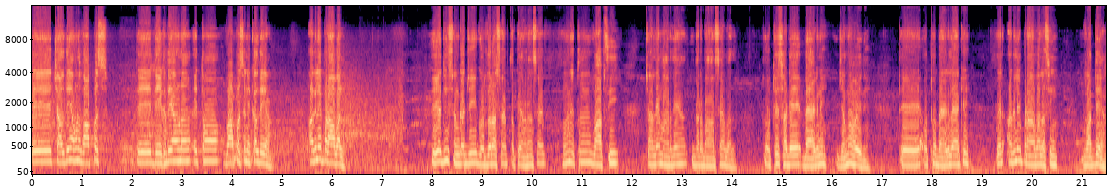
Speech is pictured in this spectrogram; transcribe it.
ਤੇ ਚੱਲਦੇ ਆ ਹੁਣ ਵਾਪਸ ਤੇ ਦੇਖਦੇ ਆ ਹੁਣ ਇੱਥੋਂ ਵਾਪਸ ਨਿਕਲਦੇ ਆ। ਅਗਲੇ ਪੜਾਅ ਵੱਲ। ਇਹ ਹੈ ਜੀ ਸੰਗਤ ਜੀ ਗੁਰਦੁਆਰਾ ਸਾਹਿਬ ਤਪਿਆਣਾ ਸਾਹਿਬ। ਹੁਣ ਇੱਥੋਂ ਵਾਪਸੀ ਚਾਲੇ ਮਾਰਦੇ ਆ ਦਰਬਾਰ ਸਾਹਿਬ ਵੱਲ। ਤੇ ਉੱਥੇ ਸਾਡੇ ਬੈਗ ਨੇ, ਜਮ੍ਹਾਂ ਹੋਏ ਨੇ ਤੇ ਉੱਥੋਂ ਬੈਗ ਲੈ ਕੇ ਫਿਰ ਅਗਲੇ ਪੜਾਅ ਵੱਲ ਅਸੀਂ ਵਧਦੇ ਹਾਂ।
